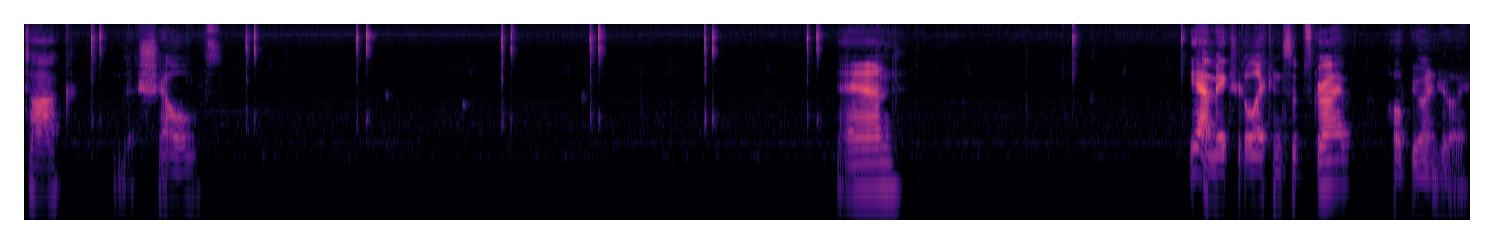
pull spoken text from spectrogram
stock the shelves. And yeah, make sure to like and subscribe. Hope you enjoy.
